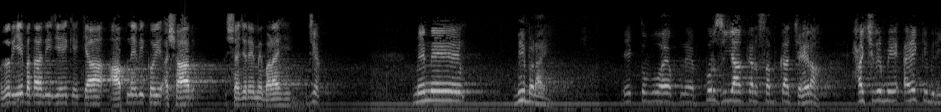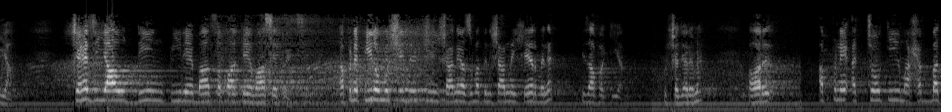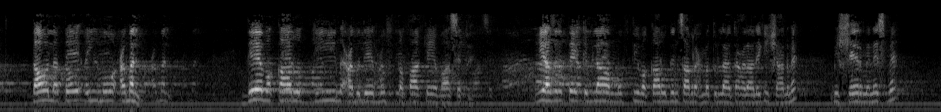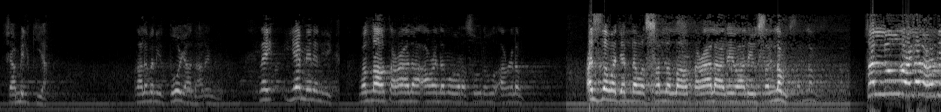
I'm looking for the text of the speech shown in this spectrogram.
حضور یہ بتا دیجیے کہ کیا آپ نے بھی کوئی اشعار شجرے میں بڑھائے ہیں؟ جی ہاں۔ میں نے بھی بڑھائی ایک تو وہ ہے اپنے پرزیا کر سب کا چہرہ، حشر میں اے کبریا شہ ضیاء الدین پیر با صفا کے واسطے۔ اپنے پیر و مرشد کی شان عظمت نشان شعر میں نے اضافہ کیا، اس شجرے میں۔ اور اپنے اچوں کی محبت دولت علم و عمل۔ دے وقار الدین عبد مصطفیٰ کے واسطے۔ یہ حضرت قبلہ مفتی وقار الدین صاحب رحمۃ اللہ تعالی علیہ کی شان میں، بھی شعر میں نے اس میں شامل کیا۔ غالباً یہ دو یاد آ رہے ہیں۔ نہیں، یہ میں نے نہیں لکھا واللہ تعالی اعلم و رسول اعلم۔ عز و جل و صلی اللہ تعالی علیہ وآلہ وسلم۔ صلو علی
